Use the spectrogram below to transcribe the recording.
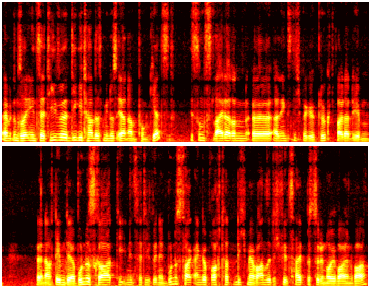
äh, mit unserer Initiative digitales-ehrenamt.jetzt. Ist uns leider dann äh, allerdings nicht mehr geglückt, weil dann eben, äh, nachdem der Bundesrat die Initiative in den Bundestag eingebracht hat, nicht mehr wahnsinnig viel Zeit bis zu den Neuwahlen war.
